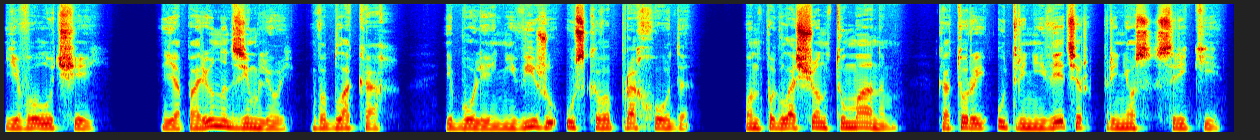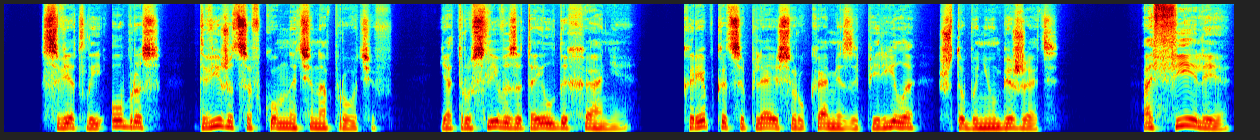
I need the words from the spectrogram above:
его лучей. Я парю над землей, в облаках, и более не вижу узкого прохода. Он поглощен туманом, который утренний ветер принес с реки. Светлый образ движется в комнате напротив. Я трусливо затаил дыхание, крепко цепляюсь руками за перила, чтобы не убежать. «Офелия!»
